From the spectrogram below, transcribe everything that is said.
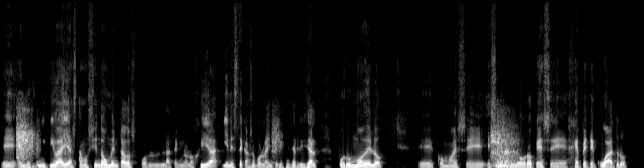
Eh, en definitiva, ya estamos siendo aumentados por la tecnología y en este caso por la inteligencia artificial, por un modelo eh, como ese, gran logro que es eh, GPT-4,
